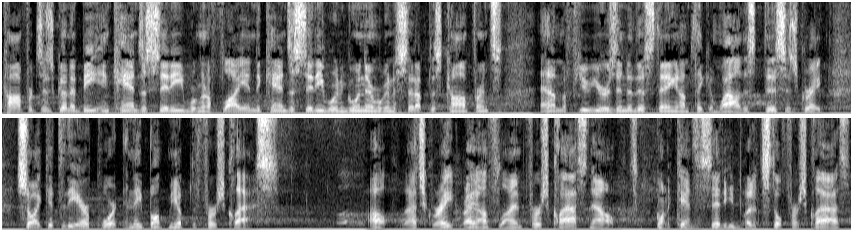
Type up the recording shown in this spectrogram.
conference is going to be in Kansas City. We're going to fly into Kansas City. We're going to go in there. And we're going to set up this conference. And I'm a few years into this thing, and I'm thinking, wow, this, this is great. So I get to the airport, and they bump me up to first class oh, that's great, right? I'm flying first class now. It's going to Kansas City, but it's still first class.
